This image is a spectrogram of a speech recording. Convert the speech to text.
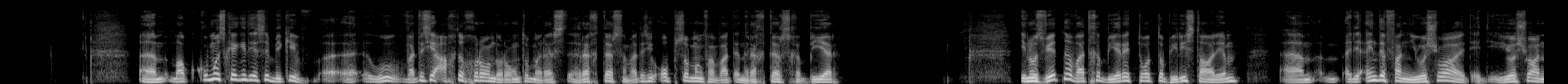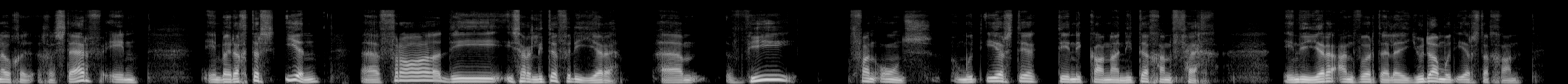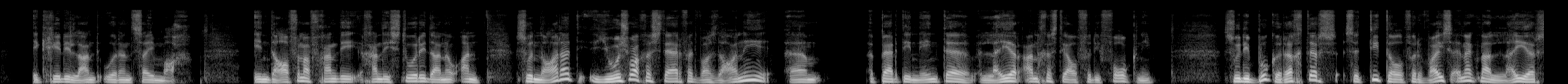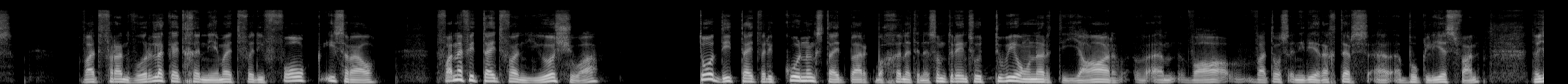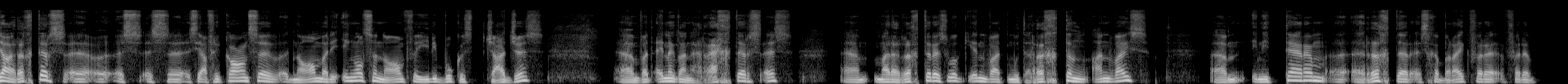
Ehm um, maar kom ons kyk net eers 'n bietjie uh, hoe wat is die agtergrond rondom rigters en wat is die opsomming van wat in rigters gebeur? En ons weet nou wat gebeur het tot op hierdie stadium. Ehm um, aan die einde van Joshua het, het Joshua nou ge, gesterf en en by Rigters 1 uh vra die Israeliete vir die Here. Ehm um, wie van ons moet eers teen die Kanaaniete gaan veg? En die Here antwoord hulle Juda moet eers gaan. Ek gee die land oor in sy mag. En daarvan af gaan die gaan die storie dan nou aan. So nadat Joshua gesterf het, was daar nie ehm um, 'n pertinente leier aangestel vir die volk nie. So die boek Rigters se titel verwys eintlik na leiers wat verantwoordelikheid geneem het vir die volk Israel vanaf die tyd van Joshua tot die tyd wat die koningstydperk begin het en is omtrent so 200 jaar um, waar wat ons in hierdie rigters 'n uh, boek lees van. Nou ja, rigters uh, is is is die Afrikaanse naam, maar die Engelse naam vir hierdie boek is judges. Um, wat eintlik dan regters is. Um, maar 'n rigter is ook een wat moet rigting aanwys. Ehm um, en die term 'n uh, rigter is gebruik vir 'n vir 'n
